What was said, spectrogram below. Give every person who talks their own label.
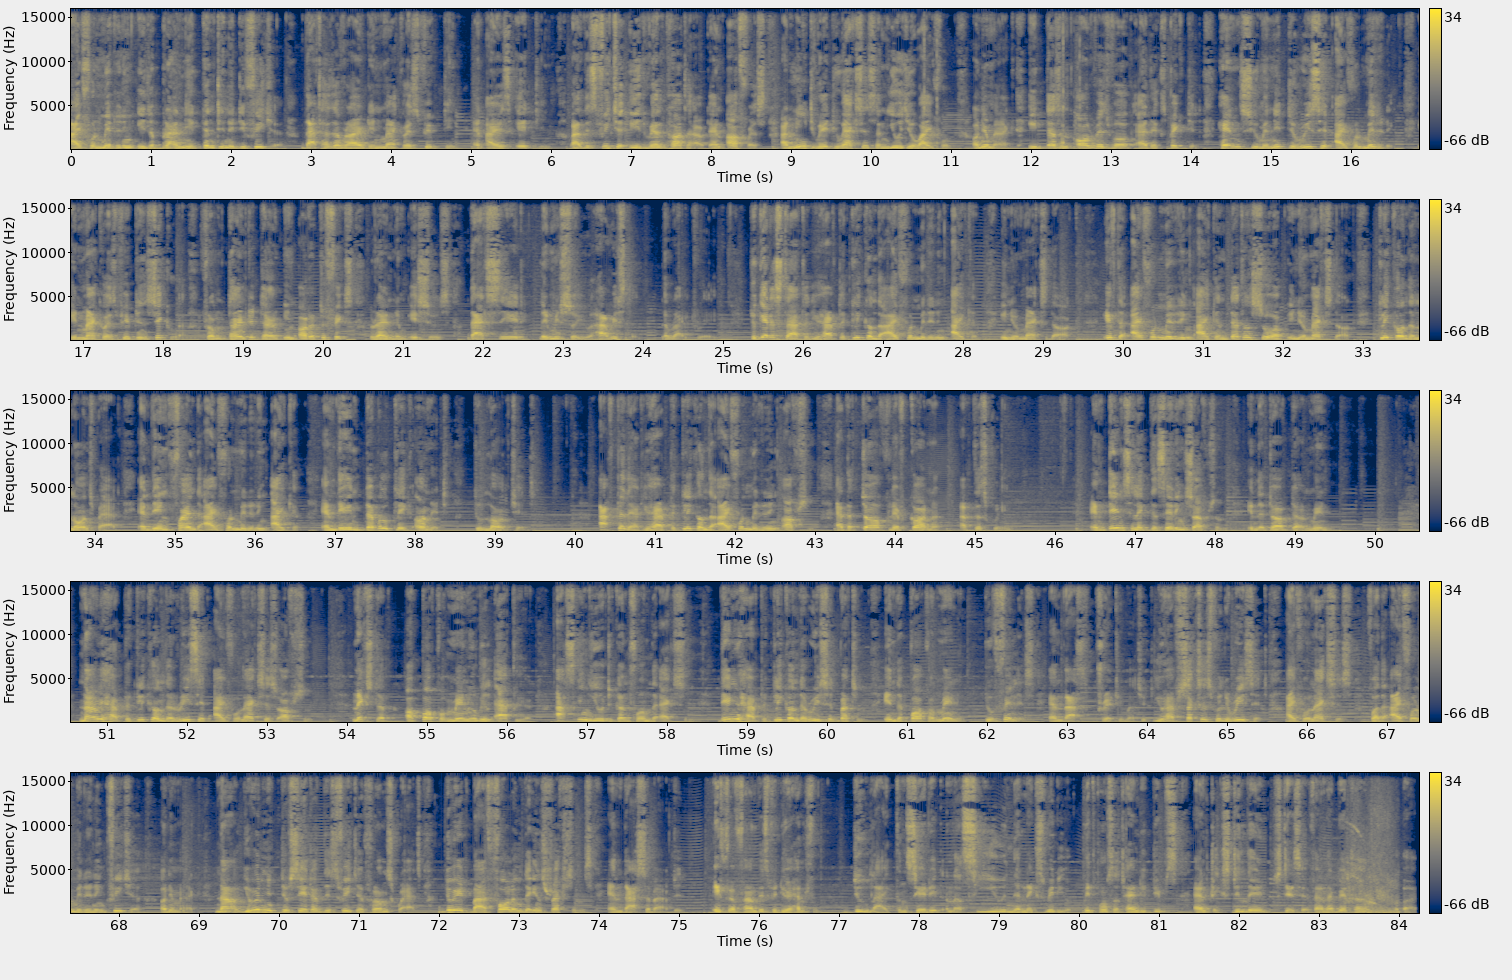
Speaker 1: iPhone Mirroring is a brand new continuity feature that has arrived in macOS 15 and iOS 18. While this feature is well thought out and offers a neat way to access and use your iPhone on your Mac, it doesn't always work as expected. Hence, you may need to reset iPhone Mirroring in macOS 15 Sequoia from time to time in order to fix random issues. That said, let me show you how it's done the right way. To get started, you have to click on the iPhone mirroring icon in your Mac's dock. If the iPhone mirroring icon doesn't show up in your Mac's dock, click on the launchpad and then find the iPhone mirroring icon and then double click on it to launch it. After that, you have to click on the iPhone mirroring option at the top left corner of the screen. And then select the settings option in the drop down menu. Now you have to click on the reset iPhone access option Next up, a pop-up menu will appear asking you to confirm the action. Then you have to click on the reset button in the pop-up menu to finish and that's pretty much it. You have successfully reset iPhone access for the iPhone mirroring feature on your Mac. Now you will need to set up this feature from scratch. Do it by following the instructions and that's about it. If you found this video helpful, do like, consider it, and I'll see you in the next video with more such handy tips and tricks. Till then, stay safe and have a great time. Bye bye.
